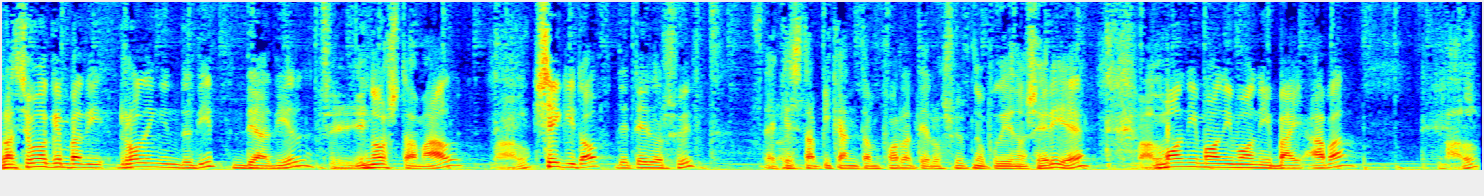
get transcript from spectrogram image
La segona que em va dir Rolling in the Deep, de Adele, Sí. no està mal. Val. Shake It Off, de Taylor Swift, d'aquesta picant tan fort, la Taylor Swift no podia no ser-hi, eh? Val. Money, Money, Money by ABBA. Val.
